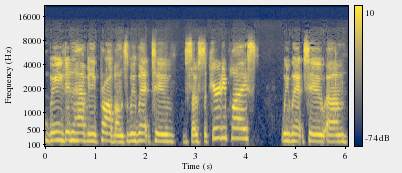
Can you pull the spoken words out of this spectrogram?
we didn't have any problems. We went to Social Security place. We went to, um,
